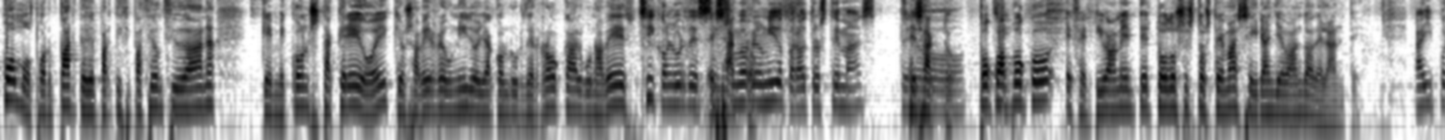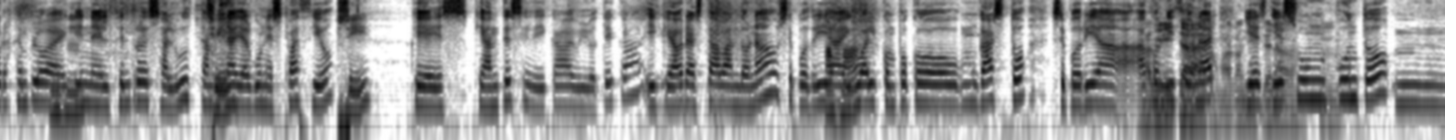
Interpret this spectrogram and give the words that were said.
como por parte de participación ciudadana, que me consta, creo, ¿eh? que os habéis reunido ya con Lourdes Roca alguna vez. Sí, con Lourdes nos Exacto. hemos reunido para otros temas. Pero- Exacto. Poco a poco, efectivamente, todos estos temas se irán llevando adelante. Hay, por ejemplo, aquí en el centro de salud también Sí. hay algún espacio Sí. que es que antes se dedicaba a biblioteca y que ahora está abandonado. Se podría, Ajá. igual con poco gasto, se podría Habilitar, acondicionar. Y es, y es un Mm. punto mm,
